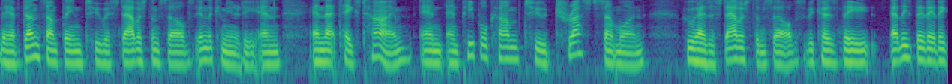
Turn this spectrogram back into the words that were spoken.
they have done something to establish themselves in the community, and and that takes time. And and people come to trust someone who has established themselves because they at least they, they, they,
